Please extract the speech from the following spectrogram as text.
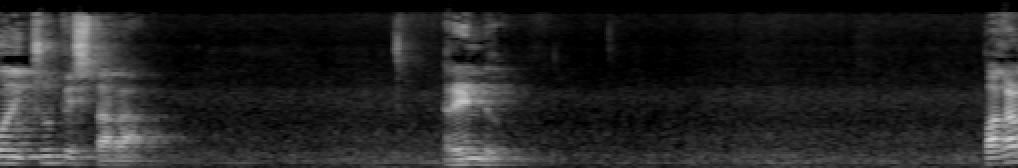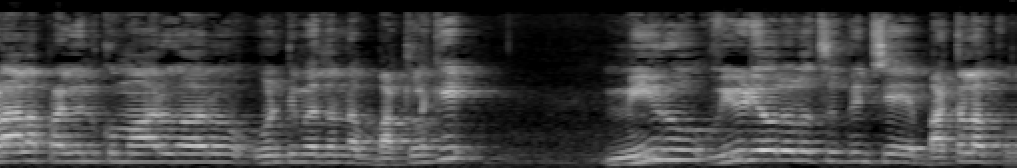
పోని చూపిస్తారా? రెండు. పగడాల ప్రవీణ్ కుమార్ గారు ఒంటి మీద ఉన్న బట్టలకి మీరు వీడియోలలో చూపించే బట్టలకు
